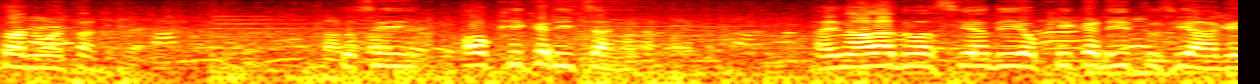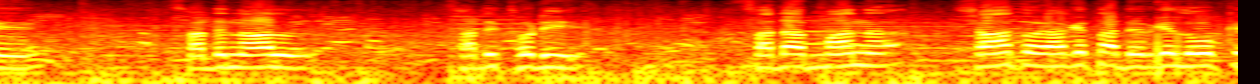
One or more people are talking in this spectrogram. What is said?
ਧੰਨਵਾਦ ਤੁਹਾਡਾ। ਤੁਸੀਂ ਔਖੀ ਘੜੀ ਚ ਆਏ। ਅਜਨਾਲਾ ਨਿਵਾਸੀਆਂ ਦੀ ਔਖੀ ਘੜੀ ਤੁਸੀਂ ਆ ਗਏ। ਸਾਡੇ ਨਾਲ ਸਾਡੀ ਥੋੜੀ ਸਾਡਾ ਮਨ ਸ਼ਾਂਤ ਹੋਇਆ ਕਿ ਤੁਹਾਡੇ ਵਰਗੇ ਲੋਕ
